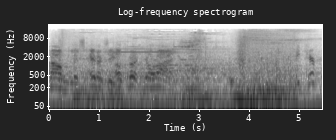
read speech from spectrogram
Boundless energy avert your eyes. Be careful.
